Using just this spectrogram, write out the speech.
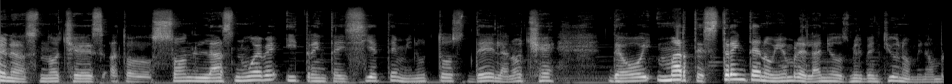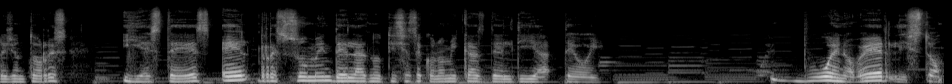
Buenas noches a todos. Son las 9 y 37 minutos de la noche de hoy, martes 30 de noviembre del año 2021. Mi nombre es John Torres y este es el resumen de las noticias económicas del día de hoy. Bueno, a ver, listo.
